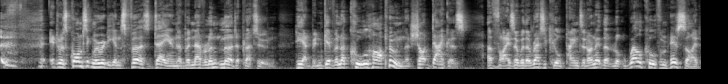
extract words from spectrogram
It was Quantic Meridian's first day in the benevolent murder platoon. He had been given a cool harpoon that shot daggers, a visor with a reticule painted on it that looked well cool from his side,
